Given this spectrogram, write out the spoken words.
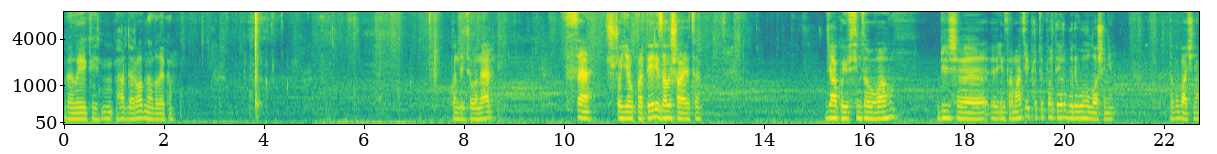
Великий гардеробна велика. Кондиціонер. Все, що є в квартирі, залишається. Дякую всім за увагу. Більше е, інформації про цю квартиру буде в оголошенні. До побачення.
